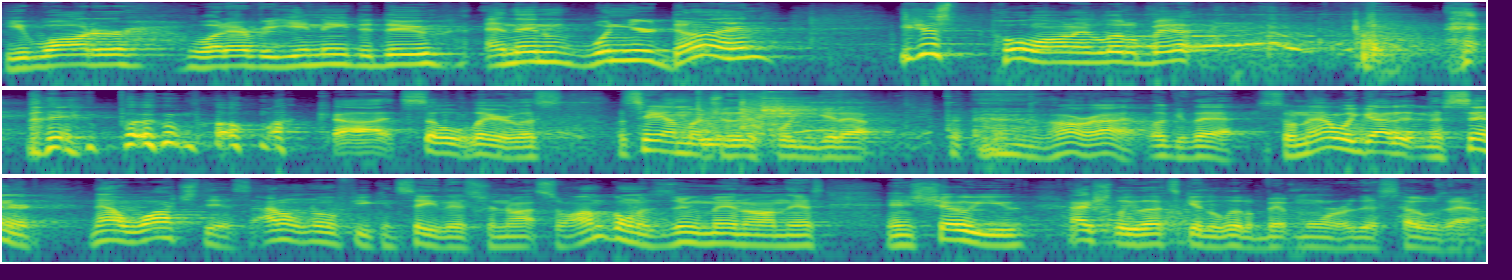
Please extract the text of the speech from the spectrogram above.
You water whatever you need to do. And then when you're done, you just pull on it a little bit. Boom, oh my God, so there, let's, let's see how much of this we can get out. All right, look at that. So now we got it in the center. Now watch this. I don't know if you can see this or not, so I'm gonna zoom in on this and show you. Actually, let's get a little bit more of this hose out.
